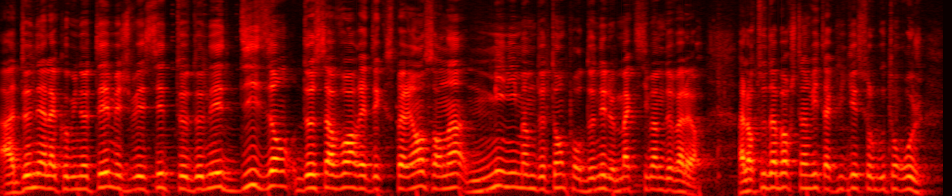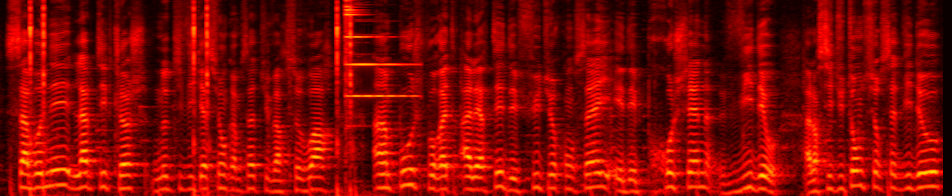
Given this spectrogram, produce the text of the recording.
à donner à la communauté. Mais je vais essayer de te donner 10 ans de savoir et d'expérience en un minimum de temps pour donner le maximum de valeur. Alors tout d'abord, je t'invite à cliquer sur le bouton rouge s'abonner, la petite cloche, notification comme ça tu vas recevoir un push pour être alerté des futurs conseils et des prochaines vidéos. Alors si tu tombes sur cette vidéo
